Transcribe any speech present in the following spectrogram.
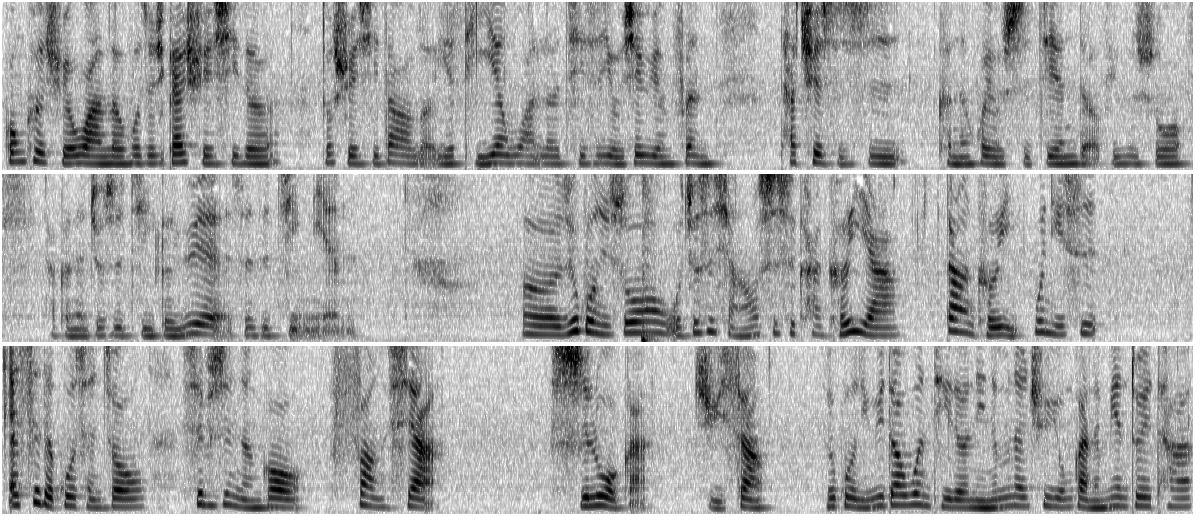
功课学完了，或者是该学习的都学习到了，也体验完了。其实有些缘分，它确实是可能会有时间的，比如说他可能就是几个月，甚至几年。呃，如果你说我就是想要试试看，可以啊，当然可以。问题是，在试的过程中，是不是能够放下？失落感、沮丧。如果你遇到问题了，你能不能去勇敢的面对它？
